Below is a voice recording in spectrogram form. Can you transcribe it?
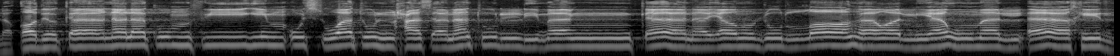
لقد كان لكم فيهم أسوة حسنة لمن كان يرجو الله واليوم الآخر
